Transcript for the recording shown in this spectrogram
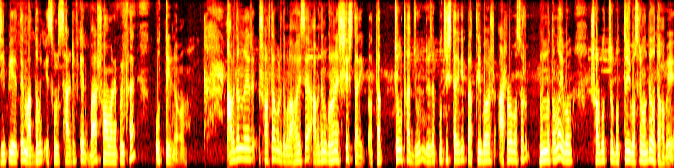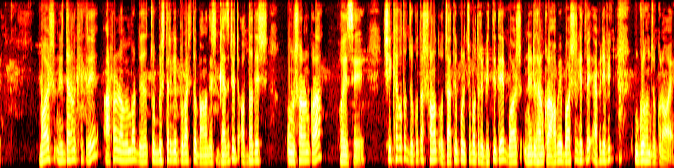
জিপিএতে মাধ্যমিক স্কুল সার্টিফিকেট বা সমমানের পরীক্ষায় উত্তীর্ণ। আবেদনের শর্তাবলীতে বলা হয়েছে, আবেদন গ্রহণের শেষ তারিখ, অর্থাৎ চৌঠা জুন দু হাজার পঁচিশ তারিখে প্রার্থীর বয়স আঠারো বছর ন্যূনতম এবং সর্বোচ্চ বত্রিশ বছরের মধ্যে হতে হবে। বয়স নির্ধারণের ক্ষেত্রে আঠারো নভেম্বর দু হাজার চব্বিশ তারিখে প্রকাশিত বাংলাদেশ গ্যাজেটেড অধ্যাদেশ অনুসরণ করা হয়েছে। শিক্ষাগত যোগ্যতা সনদ ও জাতীয় পরিচয়পত্রের ভিত্তিতে বয়স নির্ধারণ করা হবে। বয়সের ক্ষেত্রে অ্যাফিডেভিট গ্রহণযোগ্য নয়।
